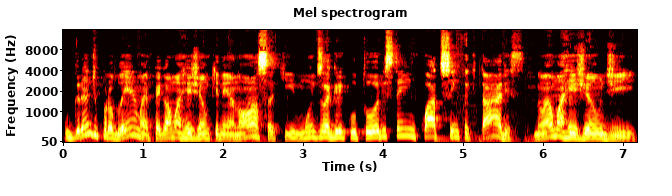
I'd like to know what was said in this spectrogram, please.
O grande problema é pegar uma região que nem a nossa, que muitos agricultores têm 4, 5 hectares. Não é uma região de,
